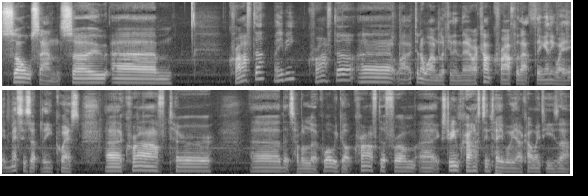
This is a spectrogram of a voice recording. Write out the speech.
Soul Sand. So, um, Crafter, maybe? Crafter? Uh, well, I don't know why I'm looking in there. I can't craft with that thing anyway. It messes up the quest. Uh, crafter... Uh, let's have a look. What we got? Crafter from uh, Extreme Crafting Table. Yeah, I can't wait to use that.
